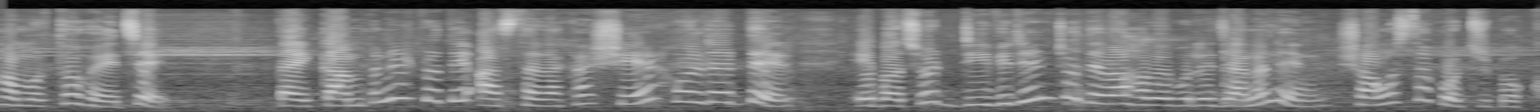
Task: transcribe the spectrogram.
সমর্থ হয়েছে। তাই কোম্পানির প্রতি আস্থা রাখা শেয়ার হোল্ডারদের এবছর ডিভিডেন্ডও দেওয়া হবে বলে জানালেন সংস্থা কর্তৃপক্ষ।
